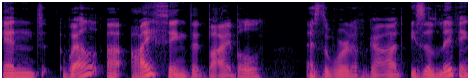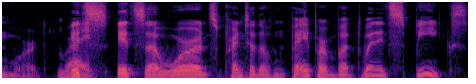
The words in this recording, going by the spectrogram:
And well, uh, I think that Bible as the word of God is a living word. Right. It's it's a words printed on paper, but when it speaks,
